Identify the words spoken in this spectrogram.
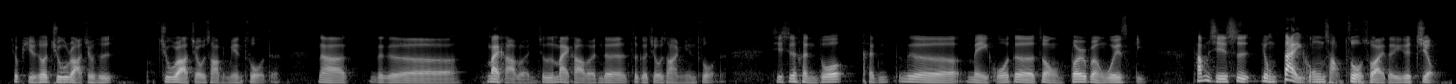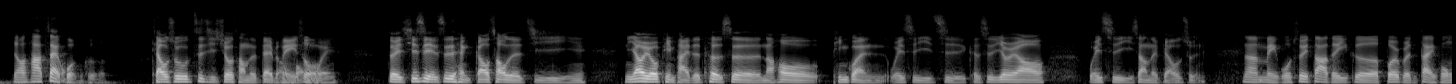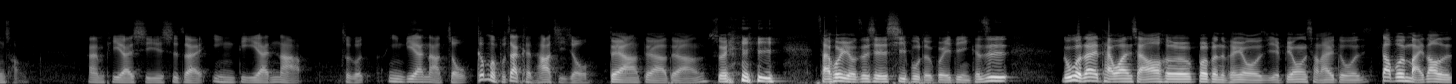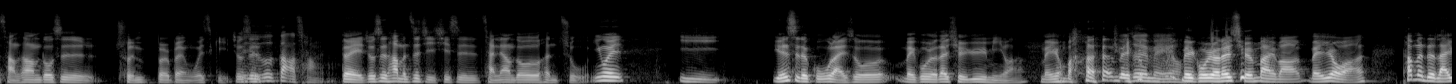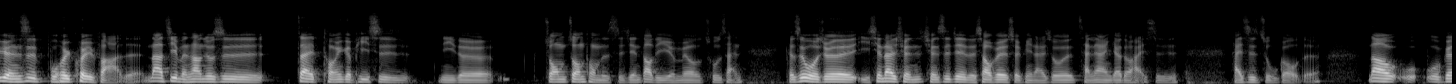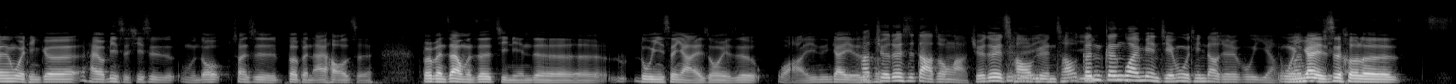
就比如说 Jura 就是 Jura 酒厂里面做的，那那个麦卡伦就是麦卡伦的这个酒厂里面做的。其实很多肯那个美国的这种 Bourbon whiskey，他们其实是用代工厂做出来的一个酒，然后它再混合，调出自己酒厂的代表风味。对，其实也是很高超的技艺。你要有品牌的特色，然后品管维持一致，可是又要维持以上的标准。那美国最大的一个 Bourbon 代工厂，MPIC 是在印第安纳这个印第安纳州，根本不在肯塔基州。对啊，对啊，对啊，所以才会有这些细部的规定。可是如果在台湾想要喝 Bourbon 的朋友，也不用想太多，大部分买到的厂商都是纯 Bourbon Whisky，就是都是大厂。对，就是他们自己其实产量都很足，因为。以原始的谷物来说，美国有在缺玉米吗？没有吧？美对没有。美国有在缺麦吗？没有啊。他们的来源是不会匮乏的。那基本上就是在同一个批次，你的装装桶的时间到底有没有出产？可是我觉得以现在全全世界的消费水平来说，产量应该都还是还是足够的。那我我跟伟霆哥还有 Vince，其实我们都算是 Bourbon 的爱好者。Bourbon 在我们这几年的录音生涯来说，也是哇，应该也是。它绝对是大宗啦，绝对超远超，跟跟外面节目听到绝对不一样。我应该也是喝了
